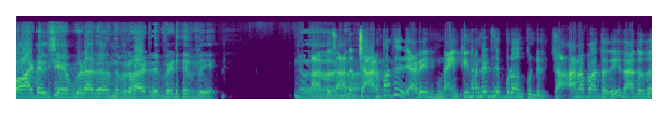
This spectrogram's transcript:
బాటిల్ షేప్ కూడా అదే ఉంది బ్రో అటు తిప్పి తిప్పి. చాలా పాతది. అరే నైన్టీన్ హండ్రెడ్స్ ఎప్పుడు అనుకుంటుంది. చాలా పాతది. దాని తర్వాత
